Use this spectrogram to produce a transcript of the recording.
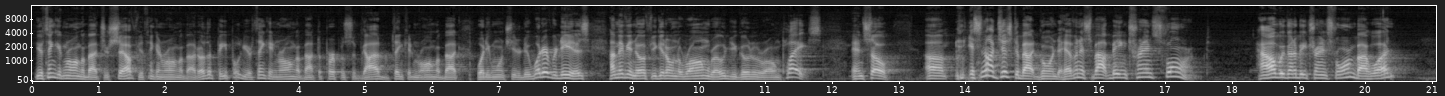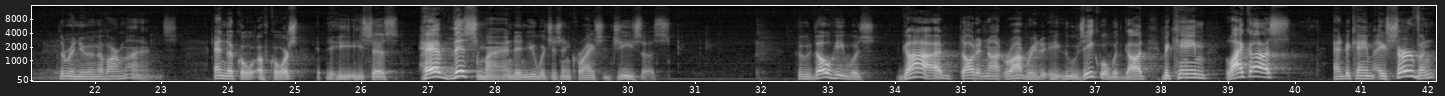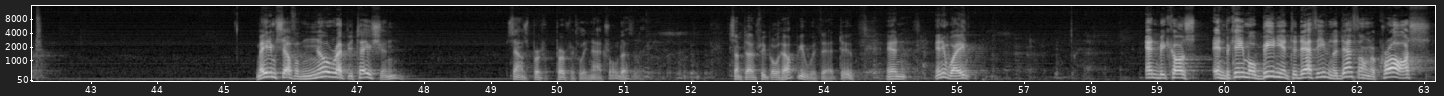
You're thinking wrong about yourself. You're thinking wrong about other people. You're thinking wrong about the purpose of God, thinking wrong about what He wants you to do. Whatever it is, how many of you know if you get on the wrong road, you go to the wrong place? And so um, it's not just about going to heaven, it's about being transformed. How are we going to be transformed? By what? the renewing of our minds. And the, of course, he, he says, Have this mind in you which is in Christ Jesus, who, though he was God, thought it not robbery, to, who was equal with God, became like us and became a servant, made himself of no reputation, Sounds per- perfectly natural, doesn't it? Sometimes people help you with that too. And anyway, and because, and became obedient to death, even the death on the cross,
